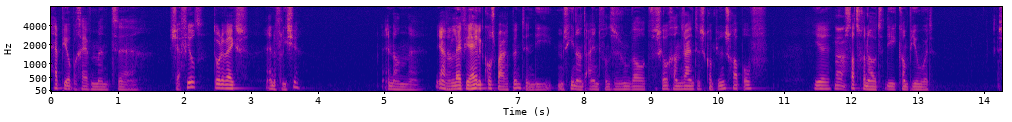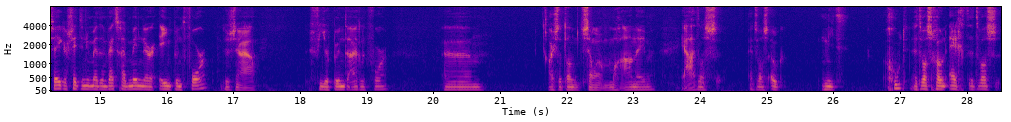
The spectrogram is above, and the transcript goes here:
heb je op een gegeven moment Sheffield door de weeks en een verliesje. En dan, ja, dan lever je hele kostbare punten in die misschien aan het eind van het seizoen wel het verschil gaan zijn tussen kampioenschap of je Nou. stadsgenoot die kampioen wordt. Zeker zit hij nu met een wedstrijd minder 1 punt voor. Dus nou ja, vier punten eigenlijk voor. Ehm, als je dat dan zeg maar, mag aannemen. Ja, het was, het was ook niet goed. Het was gewoon echt, het was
